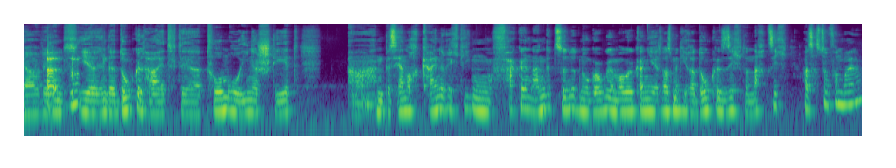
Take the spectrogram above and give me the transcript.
Ja, während äh, ihr in der Dunkelheit der Turmruine steht, äh, bisher noch keine richtigen Fackeln angezündet, nur Goggle Moggle kann hier etwas mit ihrer Dunkelsicht und Nachtsicht. Was hast du von beiden?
